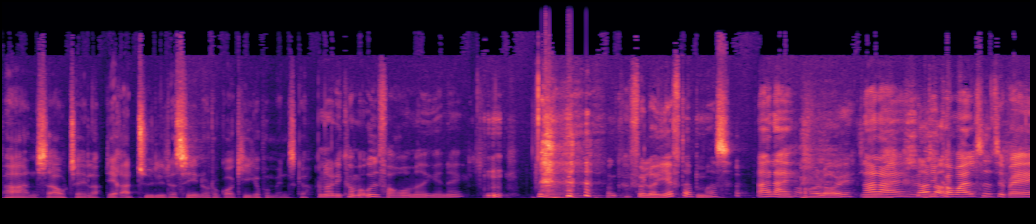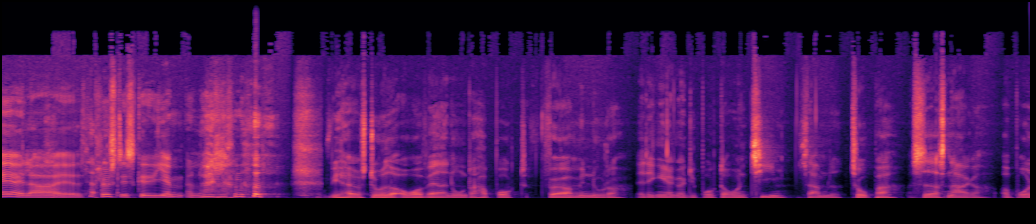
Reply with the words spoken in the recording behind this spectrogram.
parens aftaler. Det er ret tydeligt at se, når du går og kigger på mennesker. Og når de kommer ud fra rummet igen, ikke? Følger I efter dem også? Nej, nej. Og holder øje? Nej, nej, men Nå, de kommer altid tilbage, eller øh, pludselig skal de hjem, eller eller andet. Vi har jo stået og overværet nogen, der har brugt 40 minutter, ja, det er ikke engang, og de brugt over en time samlet. To par og sidder og snakker, og bruger,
